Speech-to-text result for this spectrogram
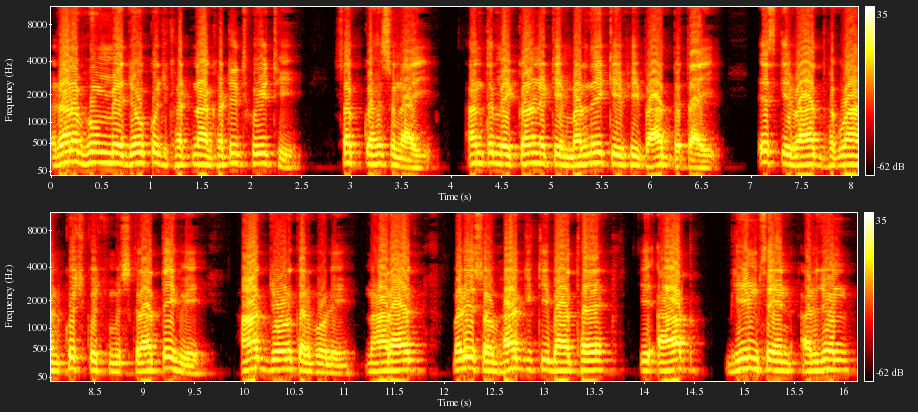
रणभूमि में जो कुछ घटना घटित हुई थी, सब कह सुनाई। अंत में कर्ण के मरने की भी बात बताई। इसके बाद भगवान कुछ कुछ मुस्कुराते हुए हाथ जोड़कर बोले, महाराज, बड़े सौभाग्य की बात है कि आप भीमसेन अर्जुन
